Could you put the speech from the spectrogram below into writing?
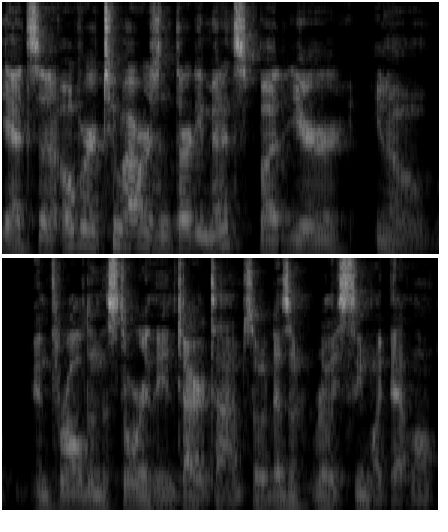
Yeah, it's uh, over two hours and thirty minutes, but you're you know enthralled in the story the entire time, so it doesn't really seem like that long.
